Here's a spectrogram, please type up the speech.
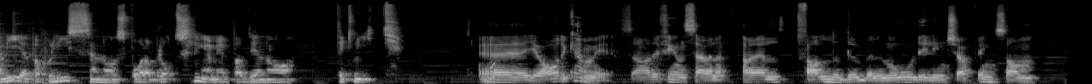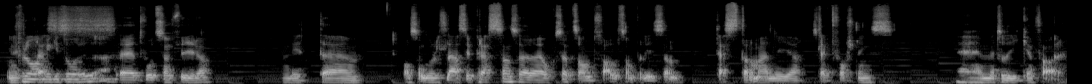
Kan vi hjälpa polisen att spåra brottslingar med hjälp av DNA-teknik? Eh, ja, det kan vi. Så, det finns även ett parallellt fall, dubbelmord i Linköping, som Från vilket år är det? 2004. Enligt eh, vad som går att läsa i pressen så är det också ett sådant fall som polisen testar de här nya släktforskningsmetodiken för.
